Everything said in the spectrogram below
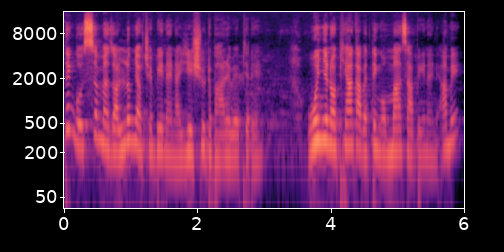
တင့်ကိုစစ်မှန်စွာလွတ်မြောက်ခြင်းပေးနိုင်တာယေရှုတပါးတည်းပဲဖြစ်တယ်။ဝိညာဉ်တော်ဖျားကပဲတင့်ကိုမဆာပေးနိုင်တယ်။အာမင်။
